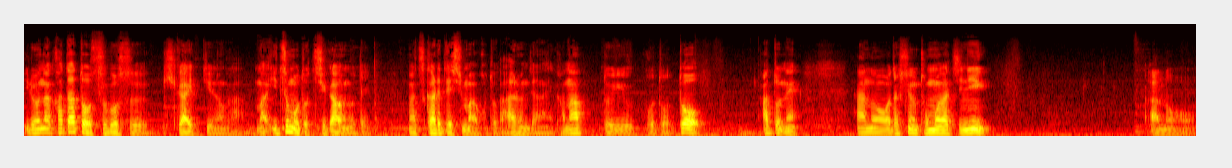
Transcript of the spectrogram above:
いろんな方と過ごす機会っていうのが、まあ、いつもと違うので、まあ、疲れてしまうことがあるんじゃないかなということとあとねあの私の友達にあの、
